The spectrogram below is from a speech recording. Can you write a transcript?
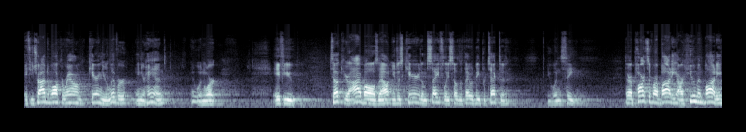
If you tried to walk around carrying your liver in your hand, it wouldn't work. If you tuck your eyeballs out and you just carried them safely so that they would be protected, you wouldn't see. There are parts of our body, our human body,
